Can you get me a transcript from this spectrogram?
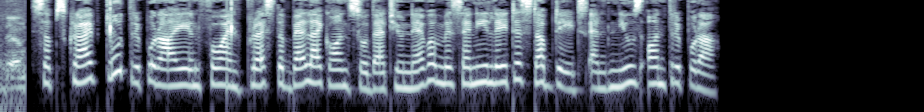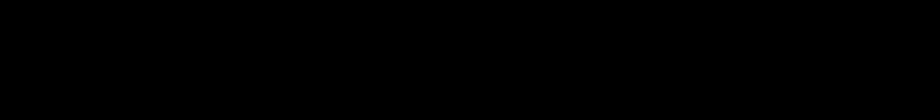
Subscribe to Tripura Info and press the bell icon so that you never miss any latest updates and news on Tripura.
